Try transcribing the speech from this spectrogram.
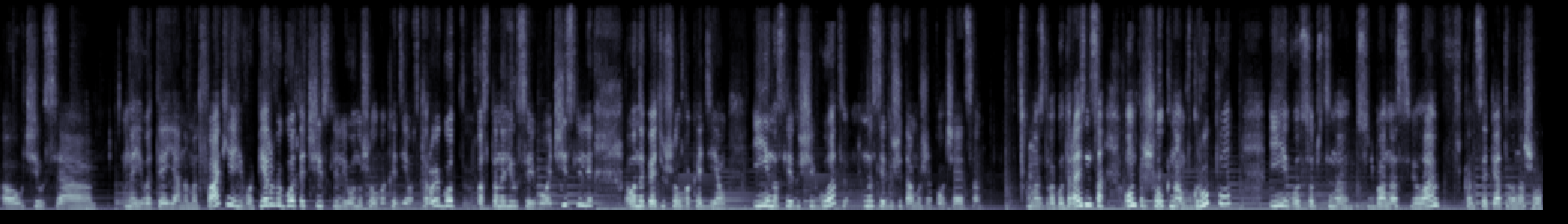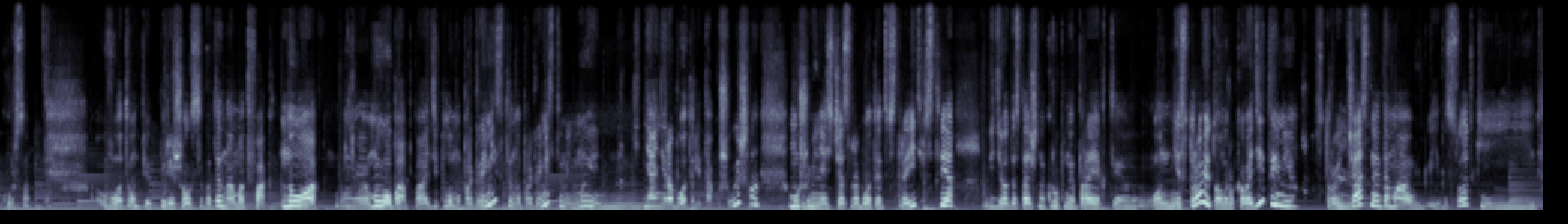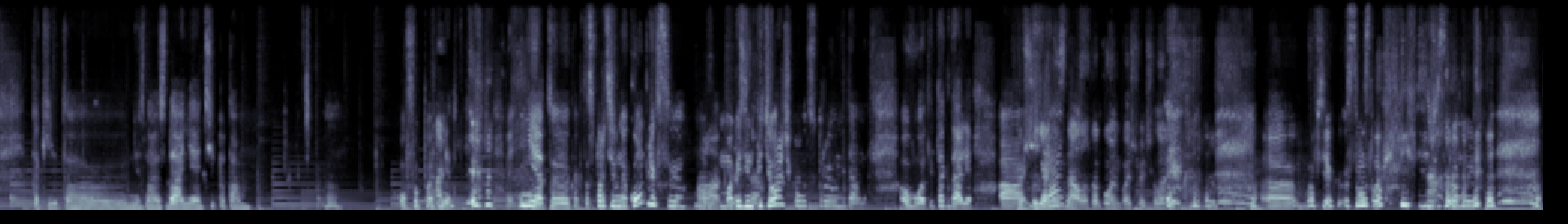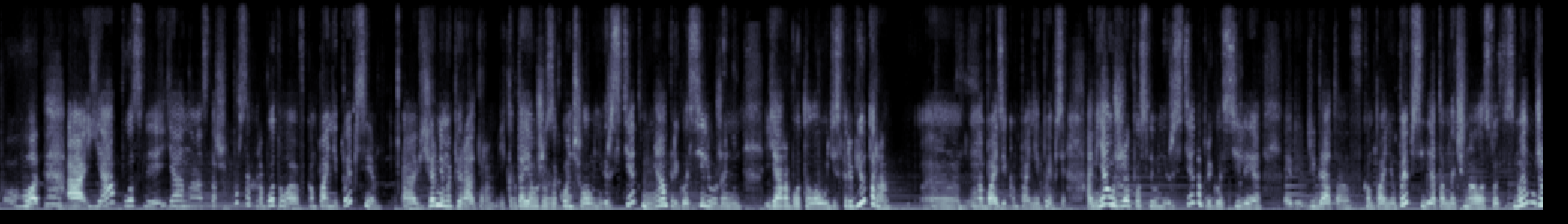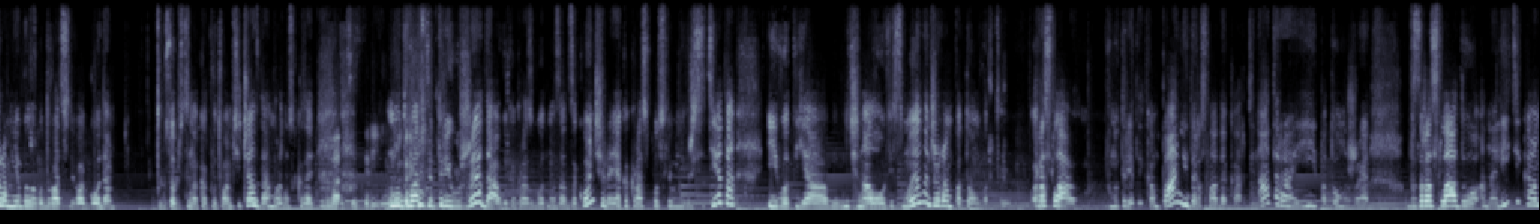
а, учился на ИВТ, я на матфаке. Его первый год отчислили, он ушел в академ. Второй год восстановился, его отчислили, он опять ушел в академ. И на следующий год, на следующий там уже получается у нас два года разница, он пришел к нам в группу, и вот, собственно, судьба нас свела в конце пятого нашего курса. Вот, он пе- перешел с ИВТ на матфак. Но э, мы оба по диплому программисты, но программистами мы ни дня не работали, так уж вышло. Муж у Мгм. меня сейчас работает в строительстве, ведет достаточно крупные проекты. Он не строит, он руководит ими, строит Мгм. частные дома и высотки, и какие-то, э, не знаю, здания типа там ОФП. Нет, нет, э, как-то спортивные комплексы, А, магазин да. «Пятерочка» вот строил недавно, вот, и так далее. А Слушай, я... не знала, какой он большой человек. э, во всех смыслах физическом вот. А я после я на старших курсах работала в компании Pepsi а, вечерним оператором. И когда я уже закончила университет, меня пригласили уже я работала у дистрибьютора э, на базе компании Pepsi, а меня уже после университета пригласили э, ре- ребята в компанию Pepsi. Я там начинала с офис-менеджером, мне было вот 22 года. Собственно, как вот вам сейчас, да, можно сказать. 23. Ну, 23 уже, да, вы как раз год назад закончили, а я как раз после университета, и вот я начинала офис-менеджером, потом вот росла внутри этой компании, доросла до координатора, и потом уже взросла до аналитика.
